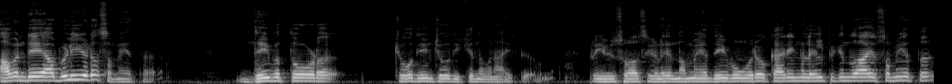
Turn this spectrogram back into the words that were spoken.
അവന്റെ ആ വിളിയുടെ സമയത്ത് ദൈവത്തോട് ചോദ്യം ചോദിക്കുന്നവനായി തീർന്നു പ്രിയ വിശ്വാസികളെ നമ്മെ ദൈവം ഓരോ കാര്യങ്ങൾ ഏൽപ്പിക്കുന്നതായ സമയത്ത്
